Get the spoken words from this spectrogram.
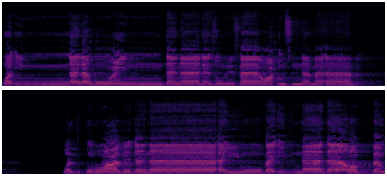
وإن له عندنا لزلفى وحسن مآب واذكر عبدنا أيوب إذ نادى ربه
